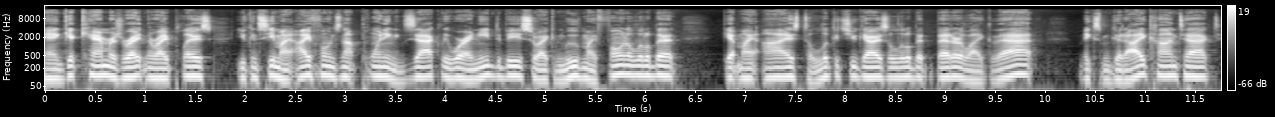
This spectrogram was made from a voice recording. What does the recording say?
and get cameras right in the right place. You can see my iPhone's not pointing exactly where I need to be, so I can move my phone a little bit, get my eyes to look at you guys a little bit better like that, make some good eye contact.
